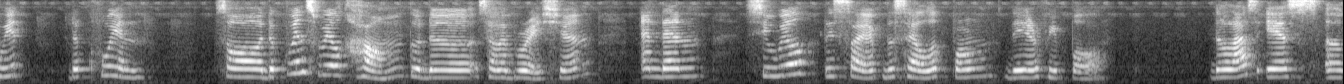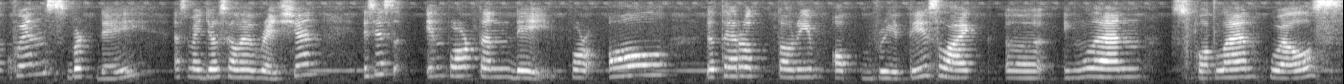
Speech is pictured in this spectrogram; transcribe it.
with the queen so the queens will come to the celebration and then she will receive the salute from their people. The last is a queen's birthday as major celebration. This is important day for all the territory of British like uh, England, Scotland, Wales,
